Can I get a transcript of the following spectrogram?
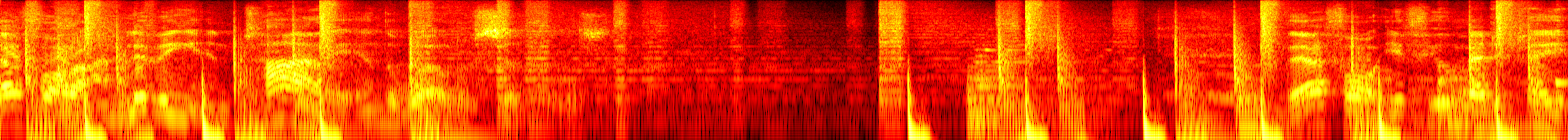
Therefore I'm living entirely in the world of symbols. Therefore, if you meditate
